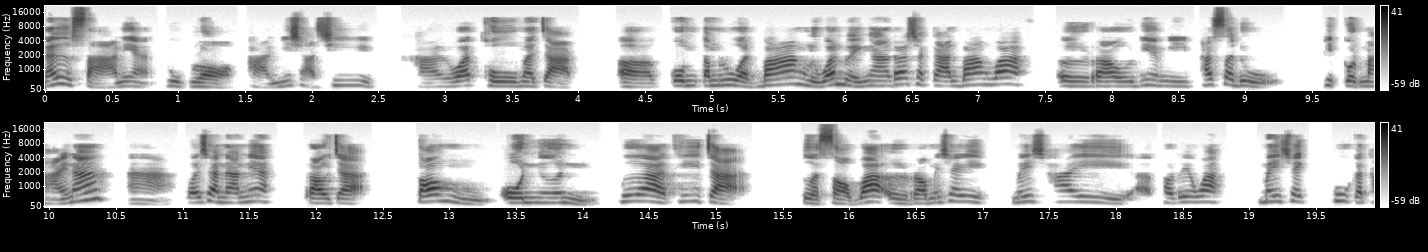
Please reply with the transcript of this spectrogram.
นักศึกษาเนี่ยถูกหลอกผ่านมิจฉาชีพนะคะหรือว่าโทรมาจากกรมตำรวจบ้าง หรือว่าหน่วยงานราชการบ้างว่าเออเราเนี่ยมีพัสดุผิดกฎหมายนะอ่าเพราะฉะนั้นเนี่ยเราจะต้องโอนเงินเพื่อที่จะ ตรวจสอบว่าเออเราไม่ใช่ไม่ใช่เขาเรียกว่าไม่ใช่ผู้กระท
